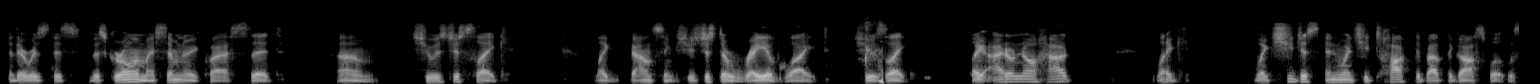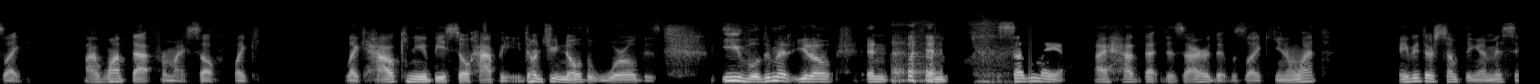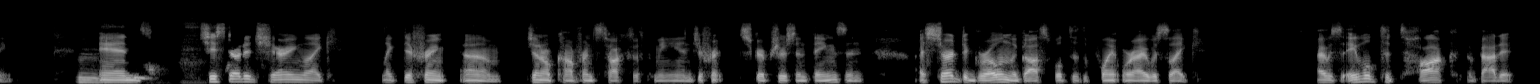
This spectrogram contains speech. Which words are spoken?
there was this this girl in my seminary class that um, she was just like like bouncing. She was just a ray of light. She was like like I don't know how like like she just and when she talked about the gospel it was like I want that for myself. Like like how can you be so happy? Don't you know the world is evil, you know? And and suddenly I had that desire that was like, you know what? Maybe there's something I'm missing. Mm. And she started sharing like like different um general conference talks with me and different scriptures and things and I started to grow in the gospel to the point where I was like I was able to talk about it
